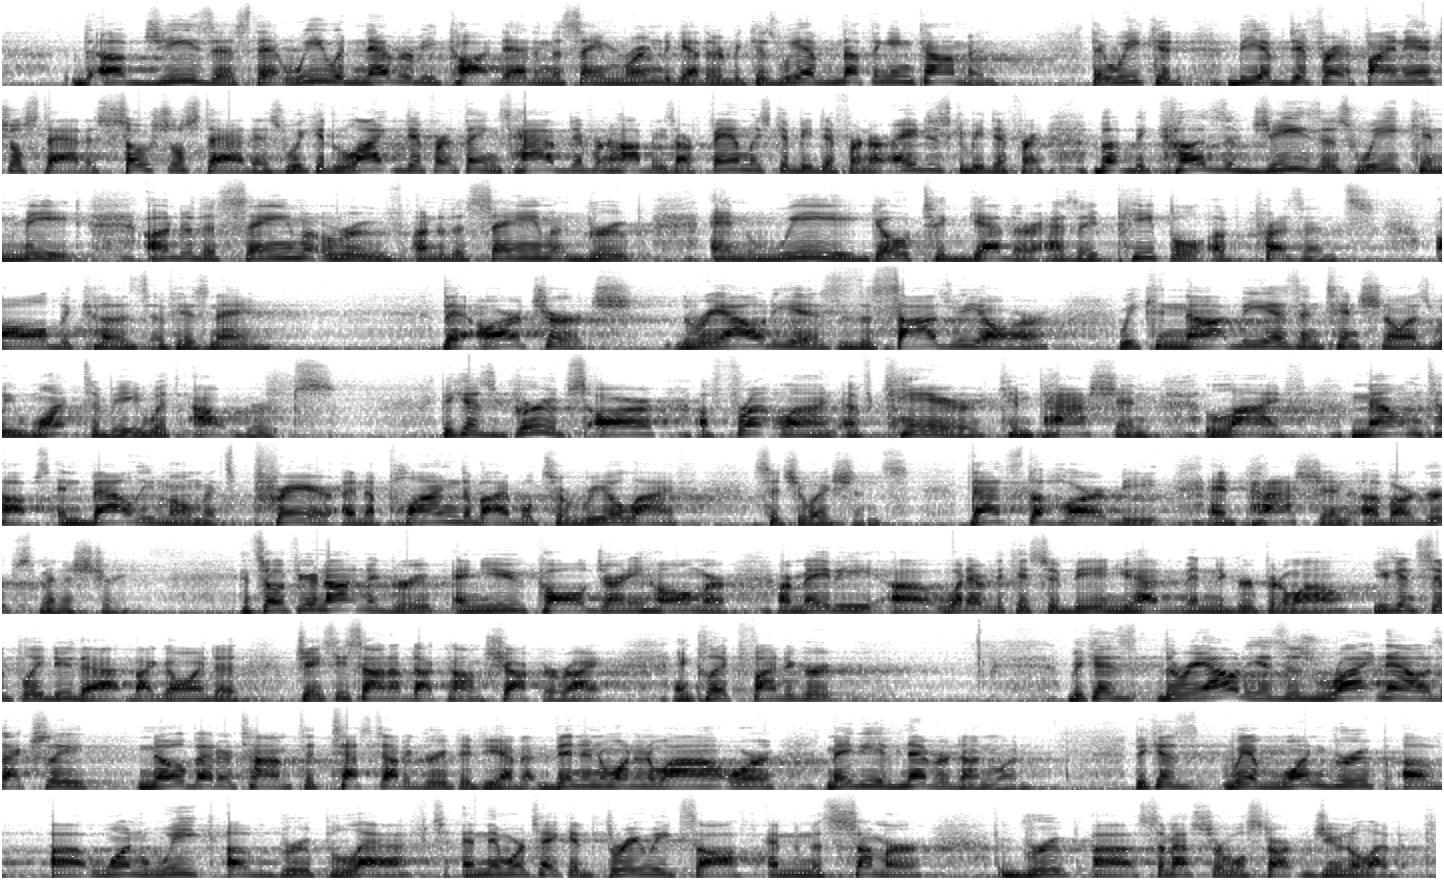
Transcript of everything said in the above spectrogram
of Jesus that we would never be caught dead in the same room together because we have nothing in common. That we could be of different financial status, social status. We could like different things, have different hobbies. Our families could be different. Our ages could be different. But because of Jesus, we can meet under the same roof, under the same group, and we go together as a people of presence, all because of his name. That our church, the reality is, is the size we are, we cannot be as intentional as we want to be without groups. Because groups are a front line of care, compassion, life, mountaintops and valley moments, prayer, and applying the Bible to real life situations. That's the heartbeat and passion of our groups ministry. And so, if you're not in a group and you call Journey home, or, or maybe uh, whatever the case would be, and you haven't been in a group in a while, you can simply do that by going to jcsignup.com, shocker, right? And click Find a Group. Because the reality is, is right now is actually no better time to test out a group if you haven't been in one in a while, or maybe you've never done one. Because we have one group of uh, one week of group left, and then we're taking three weeks off, and then the summer group uh, semester will start June 11th.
